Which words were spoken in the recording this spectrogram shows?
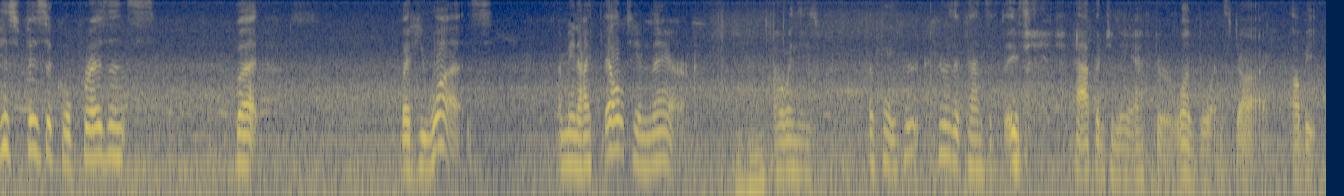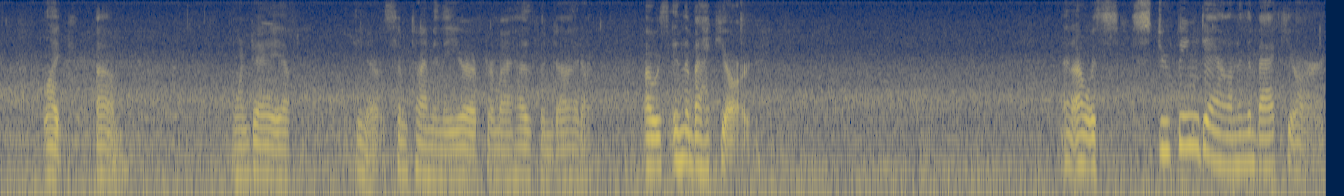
his physical presence, but, but he was. I mean, I felt him there. Oh, and these. Okay, here, here are the kinds of things that happen to me after loved ones die. I'll be like, um, one day, after, you know, sometime in the year after my husband died, I, I was in the backyard. And I was stooping down in the backyard.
